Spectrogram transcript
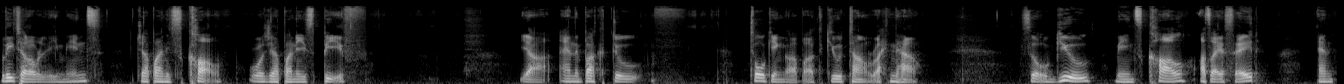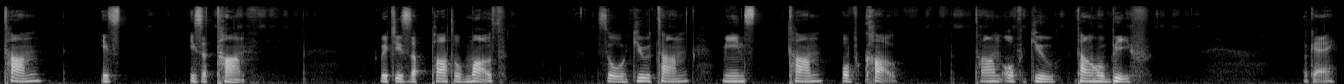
literally means Japanese cow or Japanese beef. Yeah, and back to talking about gyutan right now. So gyu means cow, as I said, and tan is is a tan, which is a part of mouth. So gyutan means tan of cow, tan of gyu, tan of beef. Okay,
